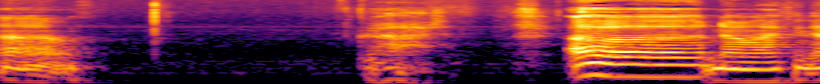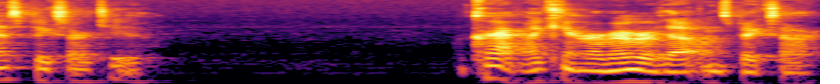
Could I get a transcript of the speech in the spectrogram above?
Um, God. Uh, no, I think that's Pixar too. Crap, I can't remember if that one's Pixar.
